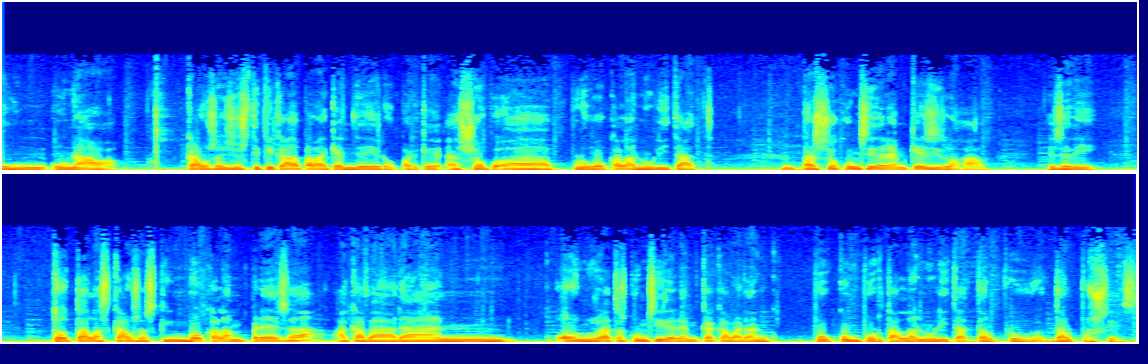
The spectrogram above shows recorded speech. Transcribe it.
un, una causa justificada per aquest d'ERO, perquè això eh, provoca la nulitat. Uh -huh. Per això considerem que és il·legal. És a dir, totes les causes que invoca l'empresa acabaran o nosaltres considerem que acabaran comportant la nulitat del, pro, del procés.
